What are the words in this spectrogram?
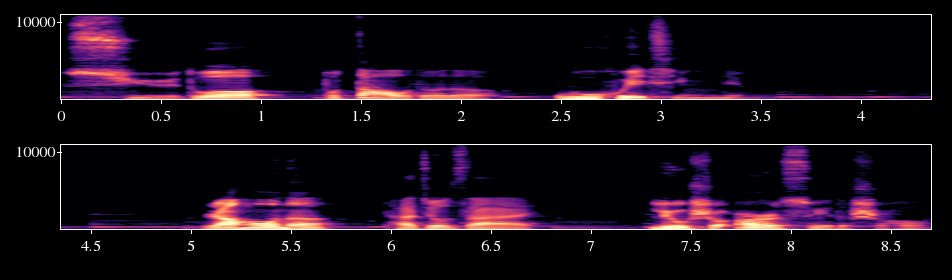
许多不道德的污秽行径。然后呢？他就在六十二岁的时候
